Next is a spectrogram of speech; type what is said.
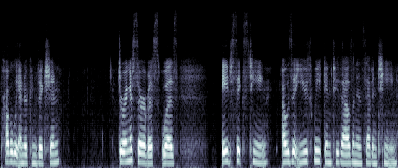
probably under conviction during a service was age 16. I was at Youth Week in 2017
